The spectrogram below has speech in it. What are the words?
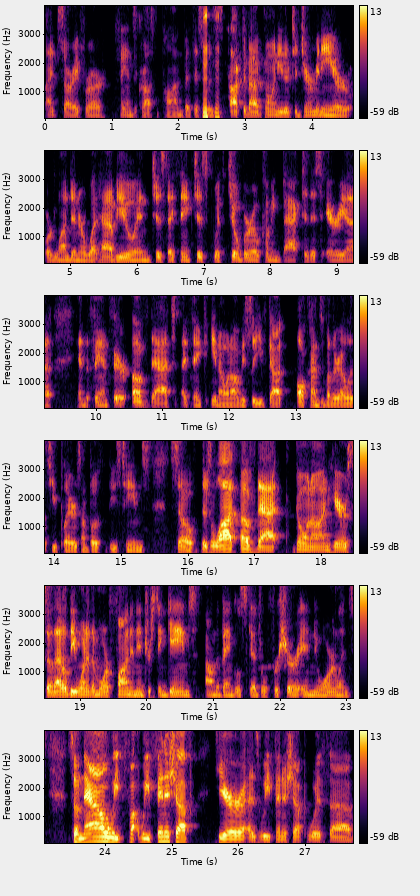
I'm sorry for our fans across the pond, but this was talked about going either to Germany or, or London or what have you. And just, I think, just with Joe Burrow coming back to this area and the fanfare of that, I think, you know, and obviously you've got all kinds of other LSU players on both of these teams. So there's a lot of that going on here. So that'll be one of the more fun and interesting games on the Bengals schedule for sure in New Orleans. So now we, we finish up here as we finish up with, uh,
